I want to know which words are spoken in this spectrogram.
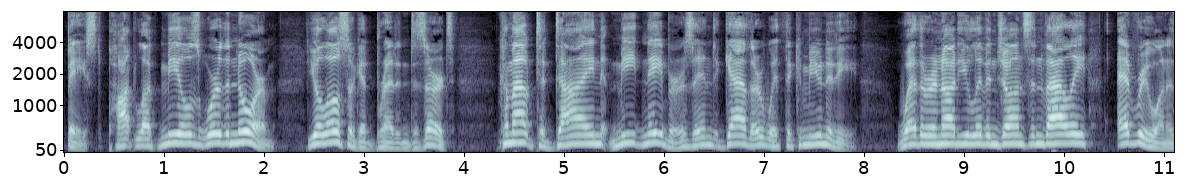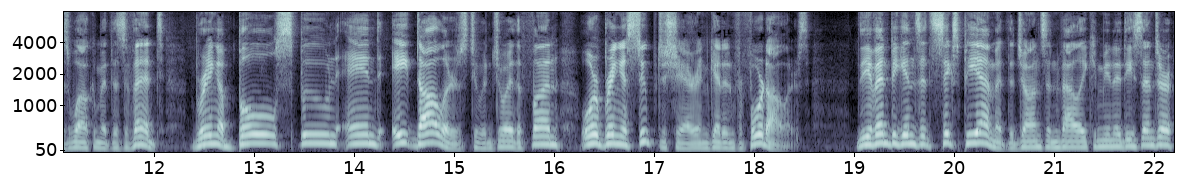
based potluck meals were the norm. You'll also get bread and dessert. Come out to dine, meet neighbors, and gather with the community. Whether or not you live in Johnson Valley, everyone is welcome at this event. Bring a bowl, spoon, and $8 to enjoy the fun, or bring a soup to share and get in for $4. The event begins at 6 p.m. at the Johnson Valley Community Center,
